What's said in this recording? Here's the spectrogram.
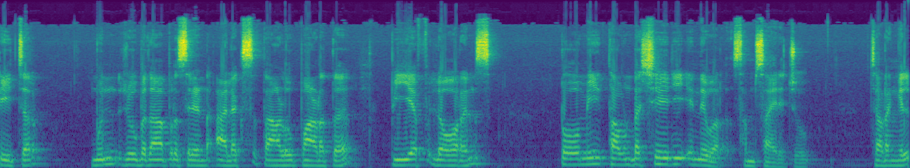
ടീച്ചർ മുൻ രൂപതാ president Alex Thaloopadath P F Lawrence Tommy Thoundassery എന്നിവർ സംസാരിച്ചു. ചടങ്ങിൽ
